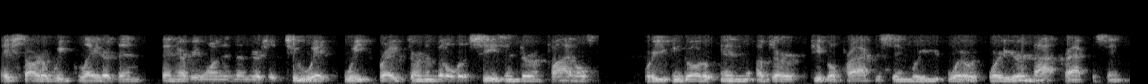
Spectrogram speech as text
they start a week later than than everyone, and then there's a two week week break during the middle of the season during finals, where you can go to, and observe people practicing where you, where where you're not practicing.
